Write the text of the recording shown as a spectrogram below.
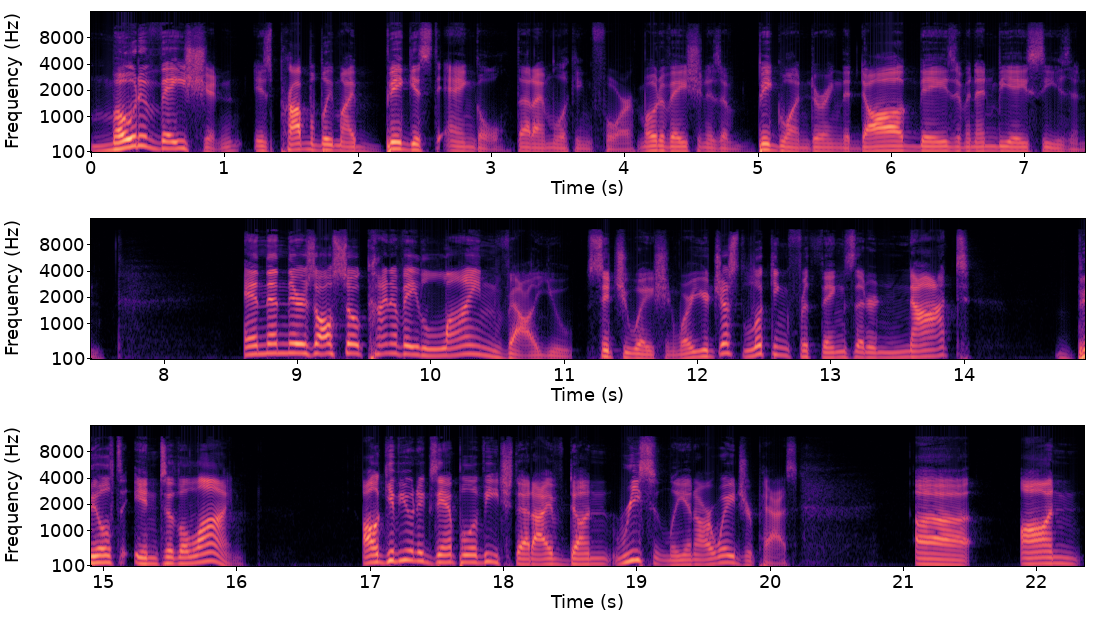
Motivation is probably my biggest angle that I'm looking for. Motivation is a big one during the dog days of an NBA season. And then there's also kind of a line value situation where you're just looking for things that are not built into the line. I'll give you an example of each that I've done recently in our wager pass. Uh, on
